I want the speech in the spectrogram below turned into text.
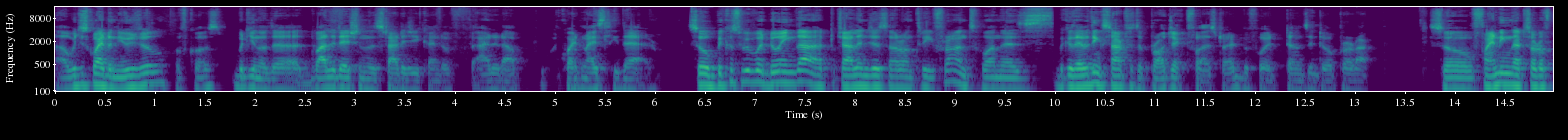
uh, which is quite unusual, of course. But you know, the validation, of the strategy kind of added up quite nicely there. So, because we were doing that, challenges are on three fronts. One is because everything starts with a project first, right, before it turns into a product. So, finding that sort of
